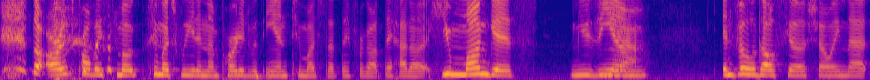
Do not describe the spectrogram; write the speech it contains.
the artist probably smoked too much weed and then partied with Ian too much that they forgot they had a humongous museum in Philadelphia showing that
